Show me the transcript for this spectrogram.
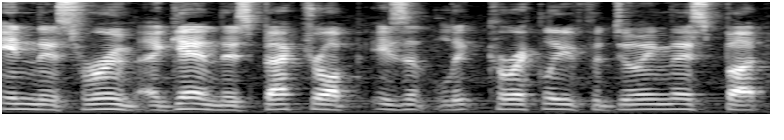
in this room. Again, this backdrop isn't lit correctly for doing this, but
